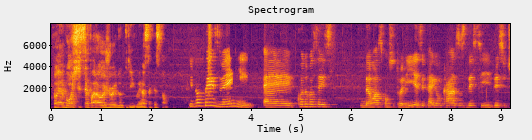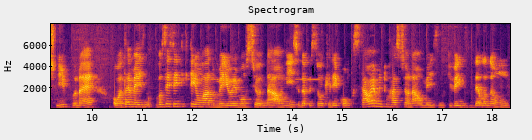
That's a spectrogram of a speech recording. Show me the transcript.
Então é bom a gente separar o joio do trigo aí nessa questão. E vocês veem, é, quando vocês dão as consultorias e pegam casos desse, desse tipo, né? Ou até mesmo, vocês sentem que tem um lado meio emocional nisso, da pessoa querer conquistar, ou é muito racional mesmo, que vem dela não,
